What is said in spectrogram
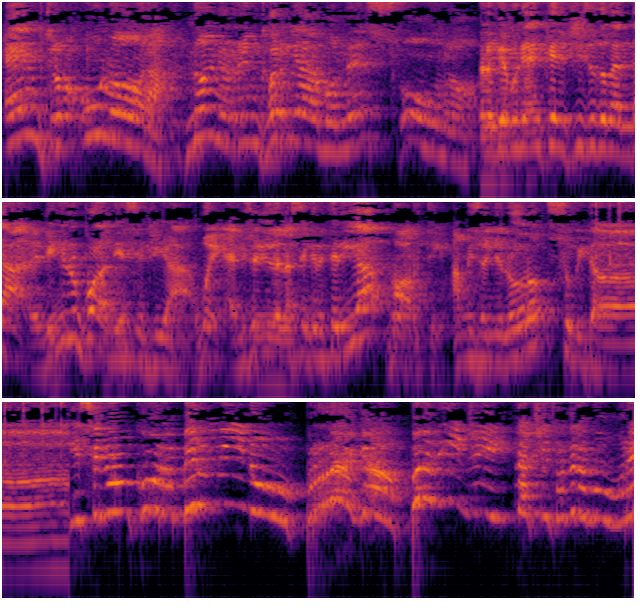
entro un'ora. Noi non rincorriamo nessuno. Non abbiamo neanche deciso dove andare, diglielo un po' la DSGA. Uè, hai bisogno della segreteria? Morti. Ha bisogno loro? Subito. E se no ancora Berlino, Praga, Parigi, la città dell'amore.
